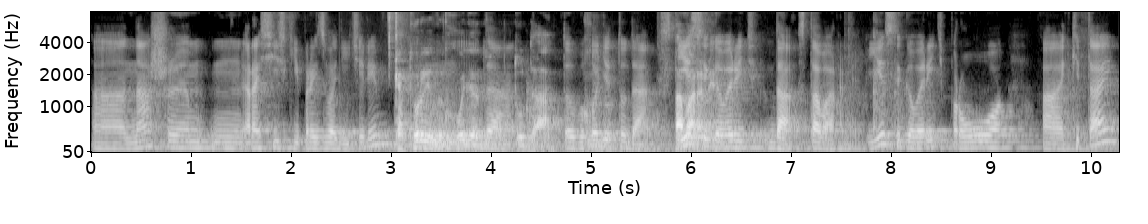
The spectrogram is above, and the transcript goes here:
э, наши российские производители. Которые выходят да, туда. То выходят туда. С товарами. Если говорить, да, с товарами. Если говорить про а, Китай,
